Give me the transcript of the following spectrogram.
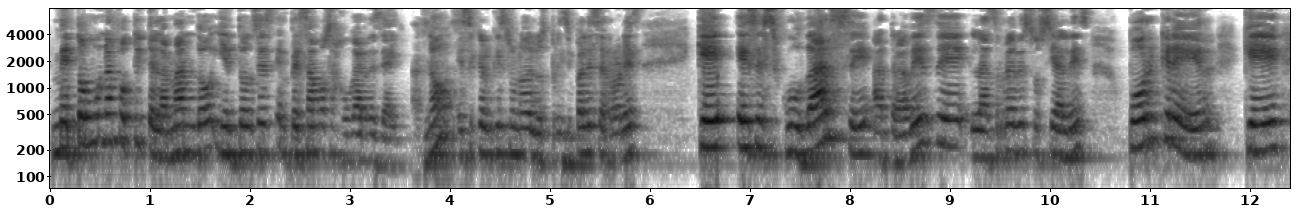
me tomo una foto y te la mando y entonces empezamos a jugar desde ahí, Así ¿no? es. Ese creo que es uno de los principales errores que es escudarse a través de las redes sociales por creer que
